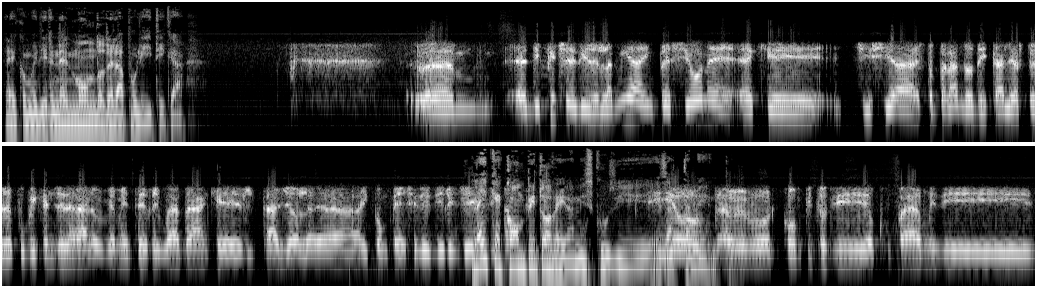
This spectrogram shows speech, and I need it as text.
eh, come dire, nel mondo della politica? Um, è difficile dire, la mia impressione è che ci sia, sto parlando dei tagli a spese pubbliche in generale, ovviamente riguarda anche il taglio al, ai compensi dei dirigenti. Lei che compito aveva, mi scusi? Io avevo il compito di occuparmi di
